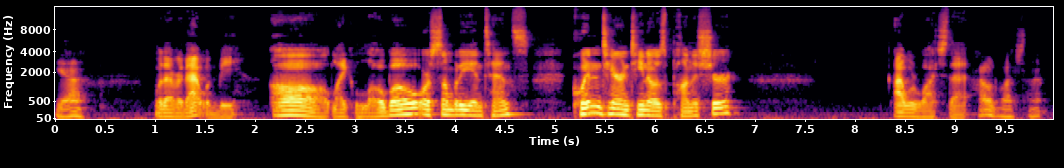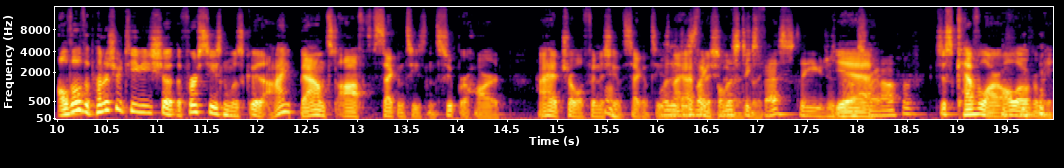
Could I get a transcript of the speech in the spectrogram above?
Yeah. Whatever that would be. Oh, like Lobo or somebody intense. Quentin Tarantino's Punisher I would watch that. I would watch that. Although the Punisher TV show, the first season was good. I bounced off the second season super hard. I had trouble finishing the second season. Was it I- I like ballistics vest that you just Yeah. bounced right off of? Just Kevlar all over me.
